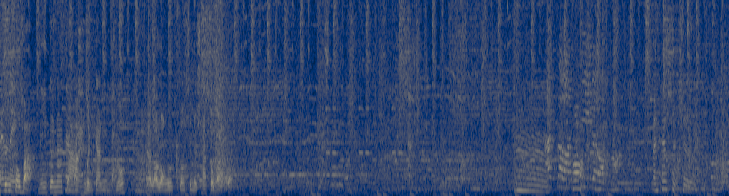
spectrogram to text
้นซึ่งเล็ก โซบะนี่ก็น่าจะใช่ไหม เหมือนกันเนาะแต่เราลองลองชิมรสชาติโซบะก่อนอืมก็เป็นเส้นจืดๆ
